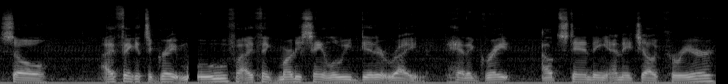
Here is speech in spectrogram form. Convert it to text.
So I think it's a great move. I think Marty St. Louis did it right. Had a great, outstanding NHL career.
